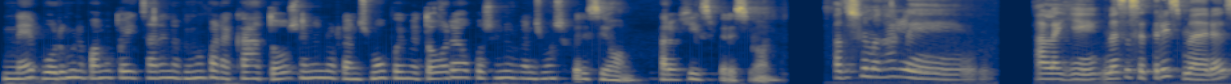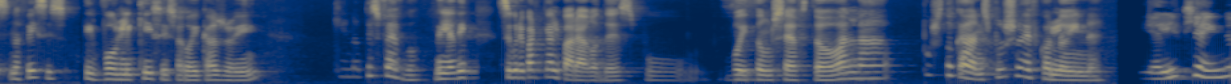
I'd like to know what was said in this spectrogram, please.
ναι, μπορούμε να πάμε το HR ένα βήμα παρακάτω σε έναν οργανισμό που είμαι τώρα, όπως είναι ο οργανισμός υπηρεσιών, παροχής υπηρεσιών. Πάντως είναι μεγάλη αλλαγή μέσα σε τρεις μέρες να αφήσεις τη βολική σε εισαγωγικά ζωή και να πεις φεύγω. Δηλαδή, σίγουρα υπάρχουν και άλλοι παράγοντες που βοηθούν σε αυτό, αλλά πώς το κάνεις, πόσο εύκολο είναι; Η αλήθεια είναι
